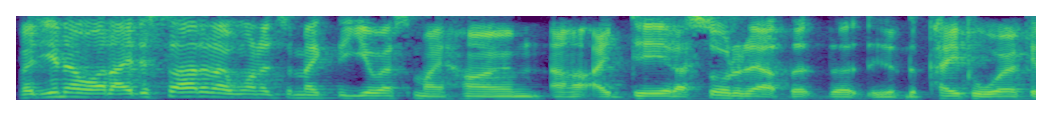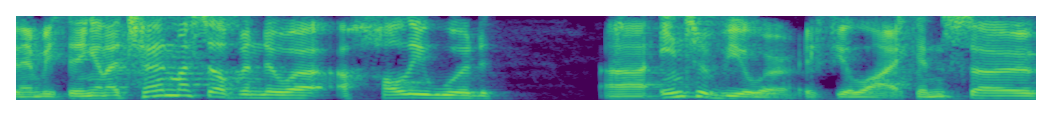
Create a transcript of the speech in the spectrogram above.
But you know what? I decided I wanted to make the US my home. Uh, I did. I sorted out the, the, the, paperwork and everything, and I turned myself into a, a Hollywood uh, interviewer, if you like. And so,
